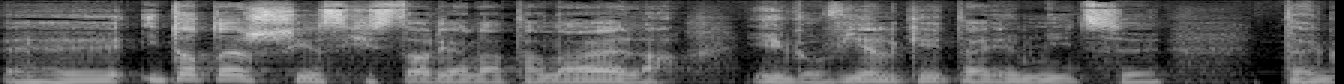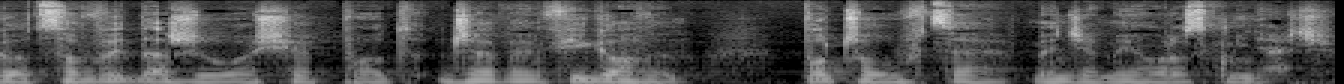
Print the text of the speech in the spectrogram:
E, I to też jest historia Natanaela, jego wielkiej tajemnicy, tego, co wydarzyło się pod drzewem figowym. Po czołówce będziemy ją rozkminiać.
